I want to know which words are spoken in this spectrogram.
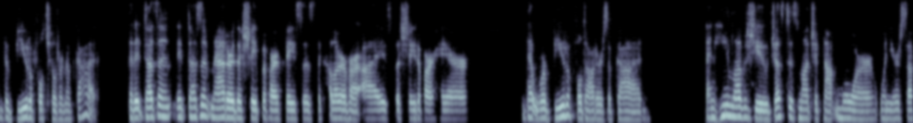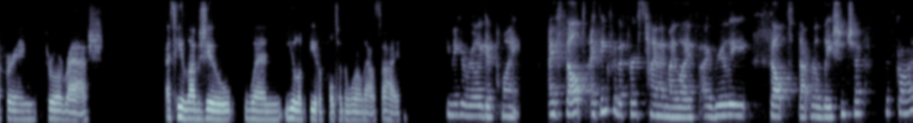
the beautiful children of God. That it doesn't it doesn't matter the shape of our faces, the color of our eyes, the shade of our hair, that we're beautiful daughters of God and he loves you just as much, if not more, when you're suffering through a rash as he loves you when you look beautiful to the world outside. You make a really good point. I felt, I think for the first time in my life, I really felt that relationship with God.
